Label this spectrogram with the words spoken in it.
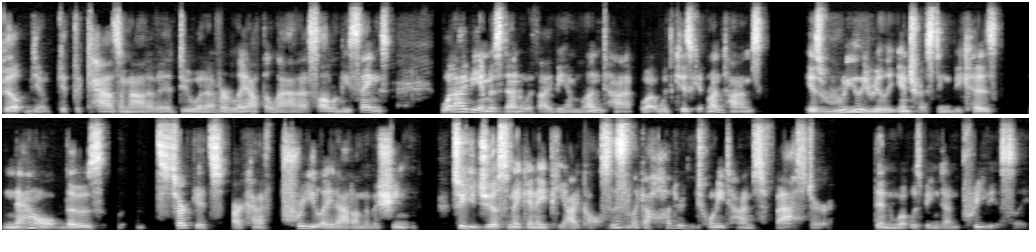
build, you know, get the QASM out of it, do whatever, lay out the lattice, all of these things. What IBM has done with IBM runtime, well, with Qiskit runtimes, is really, really interesting because now those circuits are kind of pre-laid out on the machine. So you just make an API call. So this is like 120 times faster than what was being done previously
